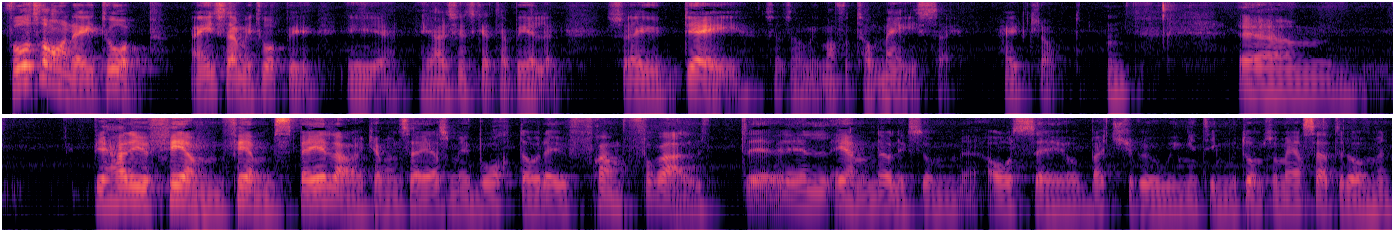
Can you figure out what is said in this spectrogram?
fortfarande är i topp, ensam i topp i, i, i allsvenska tabellen, så är ju det som man får ta med sig, helt klart. Mm. Um vi hade ju fem, fem spelare kan man säga som är borta och det är ju framförallt ändå liksom AC och Bachirou, ingenting mot dem som ersatte dem. Men,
